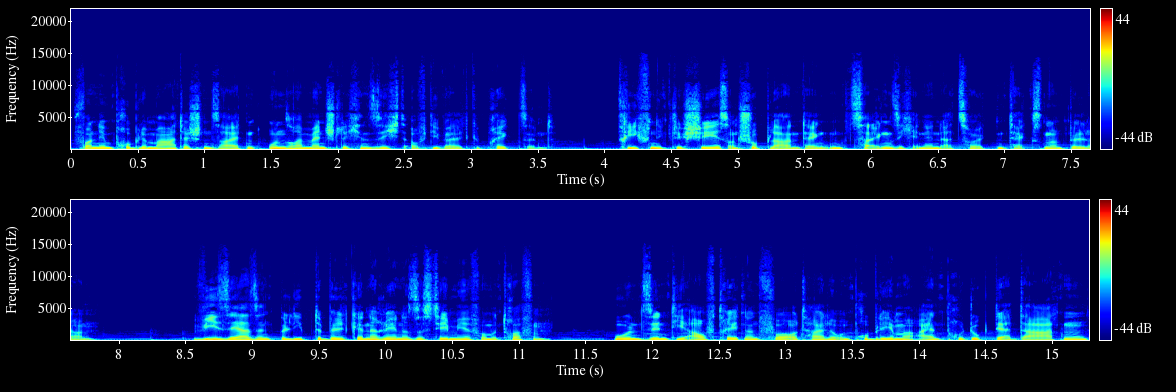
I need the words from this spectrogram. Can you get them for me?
von den problematischen Seiten unserer menschlichen Sicht auf die Welt geprägt sind. Triefende Klischees und Schubladendenken zeigen sich in den erzeugten Texten und Bildern. Wie sehr sind beliebte bildgenerierende Systeme hiervon betroffen? Und sind die auftretenden Vorurteile und Probleme ein Produkt der Daten,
